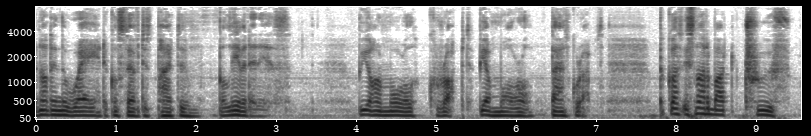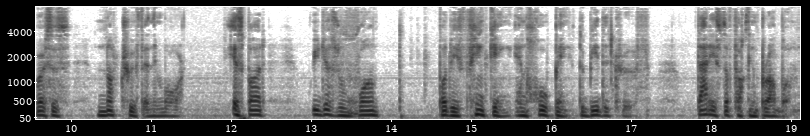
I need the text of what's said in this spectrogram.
but not in the way the Conservative Party believe it, is. We are moral corrupt. We are moral bankrupt because it's not about truth versus not truth anymore. It's about we just want what we're thinking and hoping to be the truth. That is the fucking problem.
